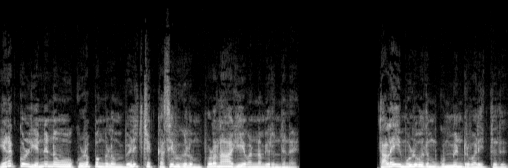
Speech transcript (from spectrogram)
எனக்குள் என்னென்னவோ குழப்பங்களும் வெளிச்சக் கசிவுகளும் புலனாகிய வண்ணம் இருந்தன. தலை முழுவதும் கும்மென்று வலித்தது.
